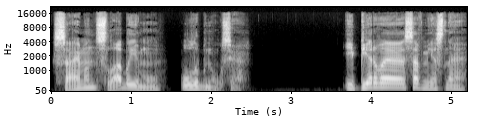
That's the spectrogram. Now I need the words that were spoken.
Саймон слабо ему улыбнулся. И первое совместное.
